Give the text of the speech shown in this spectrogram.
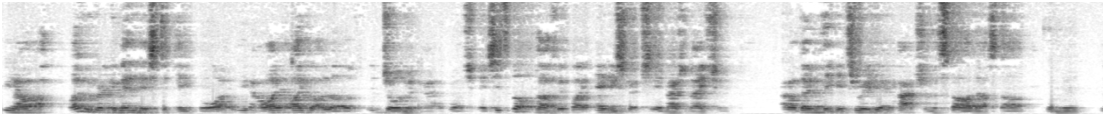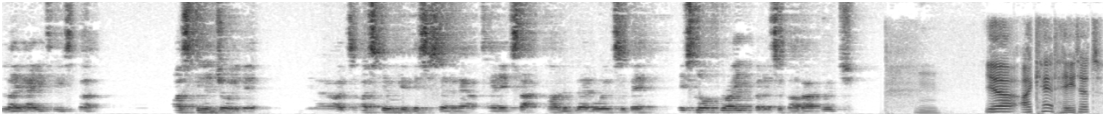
You know, I, I would recommend this to people. I, you know, I, I got a lot of enjoyment out of watching this. It's not perfect by any stretch of the imagination, and I don't think it's really a patch on the Stardust arc from the late eighties, but I still enjoyed it. I, still give this a seven out of ten. It's that kind of level. It's a bit. It's not great, but it's above average. Yeah, I can't hate it.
